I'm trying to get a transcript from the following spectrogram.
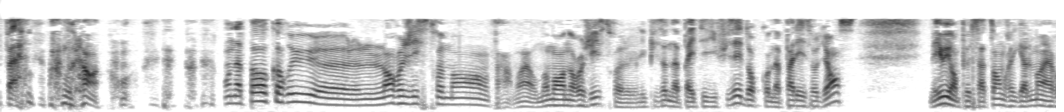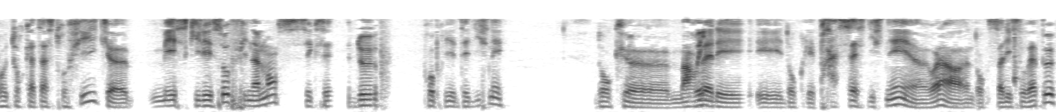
enfin, voilà, on- on n'a pas encore eu euh, l'enregistrement. Enfin, voilà, au moment où on enregistre, l'épisode n'a pas été diffusé, donc on n'a pas les audiences. Mais oui, on peut s'attendre également à un retour catastrophique. euh, Mais ce qui les sauve finalement, c'est que c'est deux propriétés Disney. Donc euh, Marvel et, et donc les princesses Disney, euh, voilà, donc ça les sauve un peu.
